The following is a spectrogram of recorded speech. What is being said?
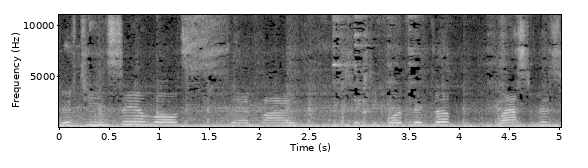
Fifteen sand loads at 564 picked up. Last of his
